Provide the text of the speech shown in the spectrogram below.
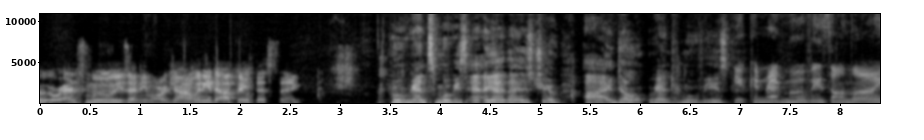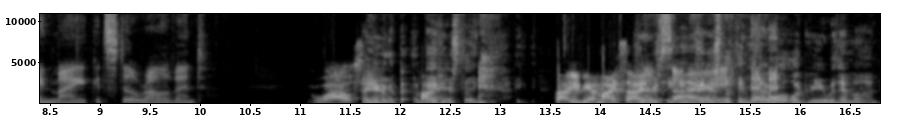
Who rents movies anymore, John? We need to update this thing. Who rents movies? Uh, Yeah, that is true. I don't rent movies. You can rent movies online, Mike. It's still relevant. Wow, Are Sam. you gonna? But here's the thing. Thought you'd be on my side. Here's, sorry. here's the thing that I will agree with him on.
